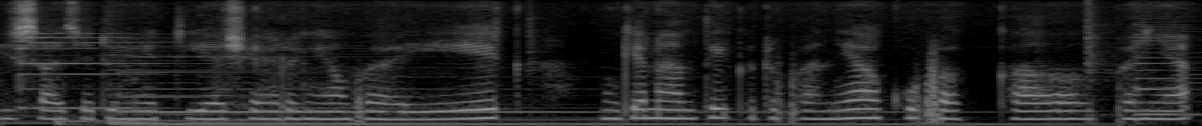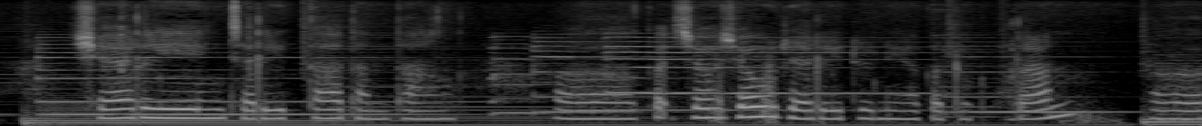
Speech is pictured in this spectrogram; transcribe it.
bisa jadi media sharing yang baik mungkin nanti ke depannya aku bakal banyak sharing cerita tentang uh, jauh-jauh dari dunia kedokteran uh,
